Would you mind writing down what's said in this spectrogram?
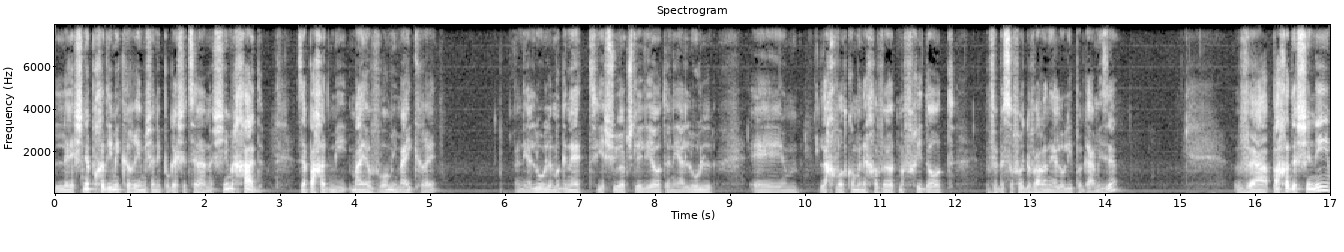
לשני פחדים עיקריים שאני פוגש אצל האנשים. אחד, זה הפחד ממה יבוא, ממה יקרה. אני עלול למגנט ישויות שליליות, אני עלול אה, לחוות כל מיני חוויות מפחידות, ובסופו של דבר אני עלול להיפגע מזה. והפחד השני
